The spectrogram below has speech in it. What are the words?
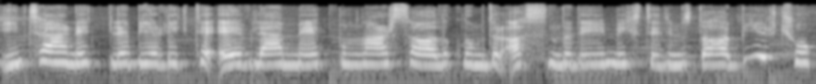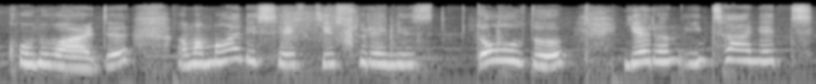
internetle birlikte evlenmek bunlar sağlıklı mıdır? Aslında değinmek istediğimiz daha birçok konu vardı ama maalesef ki süremiz doldu. Yarın internet,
